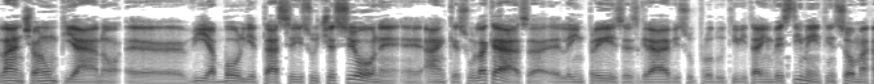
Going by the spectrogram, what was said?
lanciano un piano eh, via bolli e tasse di successione eh, anche sulla casa, eh, le imprese sgravi su produttività e investimenti, insomma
